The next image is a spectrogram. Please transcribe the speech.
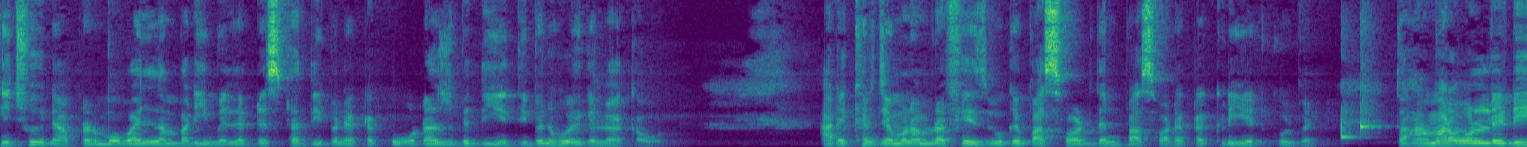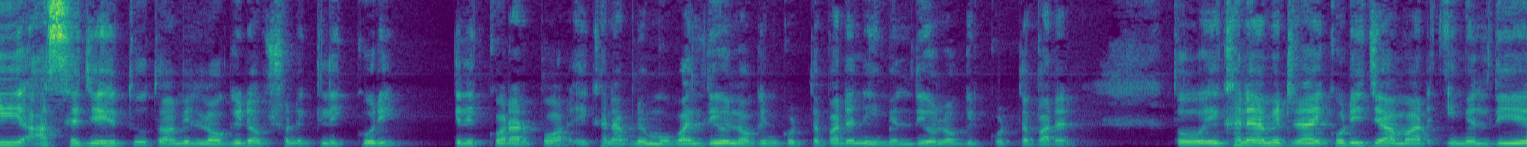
কিছুই না। আপনার মোবাইল নাম্বার ইমেল অ্যাড্রেসটা দিবেন, একটা কোড আসবে, দিয়ে দিবেন, হয়ে গেল অ্যাকাউন্ট আর এখানে যেমন আমরা ফেসবুকে পাসওয়ার্ড দেন পাসওয়ার্ড একটা ক্রিয়েট করবেন। তো আমার অলরেডি আছে যেহেতু, তো আমি লগ ইন অপশনে ক্লিক করি। ক্লিক করার পর এখানে আপনি মোবাইল দিয়েও লগ ইন করতে পারেন ইমেল দিয়েও লগ ইন করতে পারেন। তো এখানে আমি ট্রাই করি যে আমার ইমেল দিয়ে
